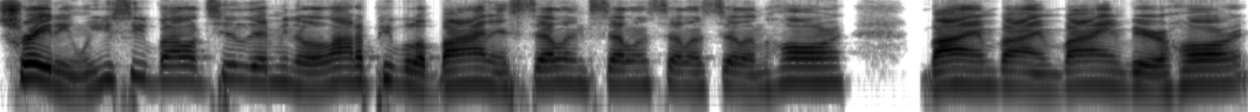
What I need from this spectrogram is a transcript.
trading. When you see volatility, I mean a lot of people are buying and selling, selling, selling, selling hard, buying, buying, buying very hard.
